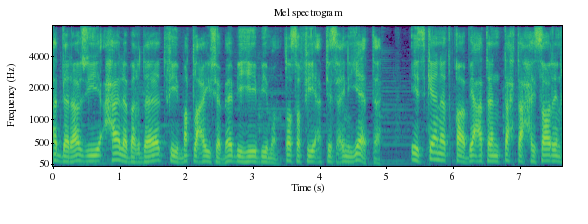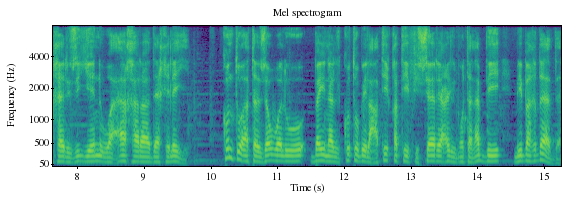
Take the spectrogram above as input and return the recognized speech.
الدراجي حال بغداد في مطلع شبابه بمنتصف التسعينيات إذ كانت قابعة تحت حصار خارجي وآخر داخلي. كنت أتجول بين الكتب العتيقة في الشارع المتنبي ببغداد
